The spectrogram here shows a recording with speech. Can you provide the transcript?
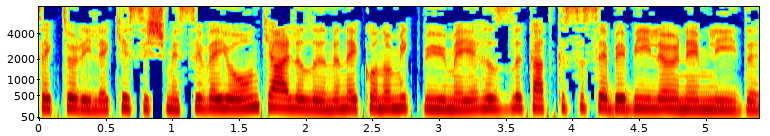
sektör ile kesişmesi ve yoğun karlılığının ekonomik büyümeye hızlı katkısı sebebiyle önemliydi.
